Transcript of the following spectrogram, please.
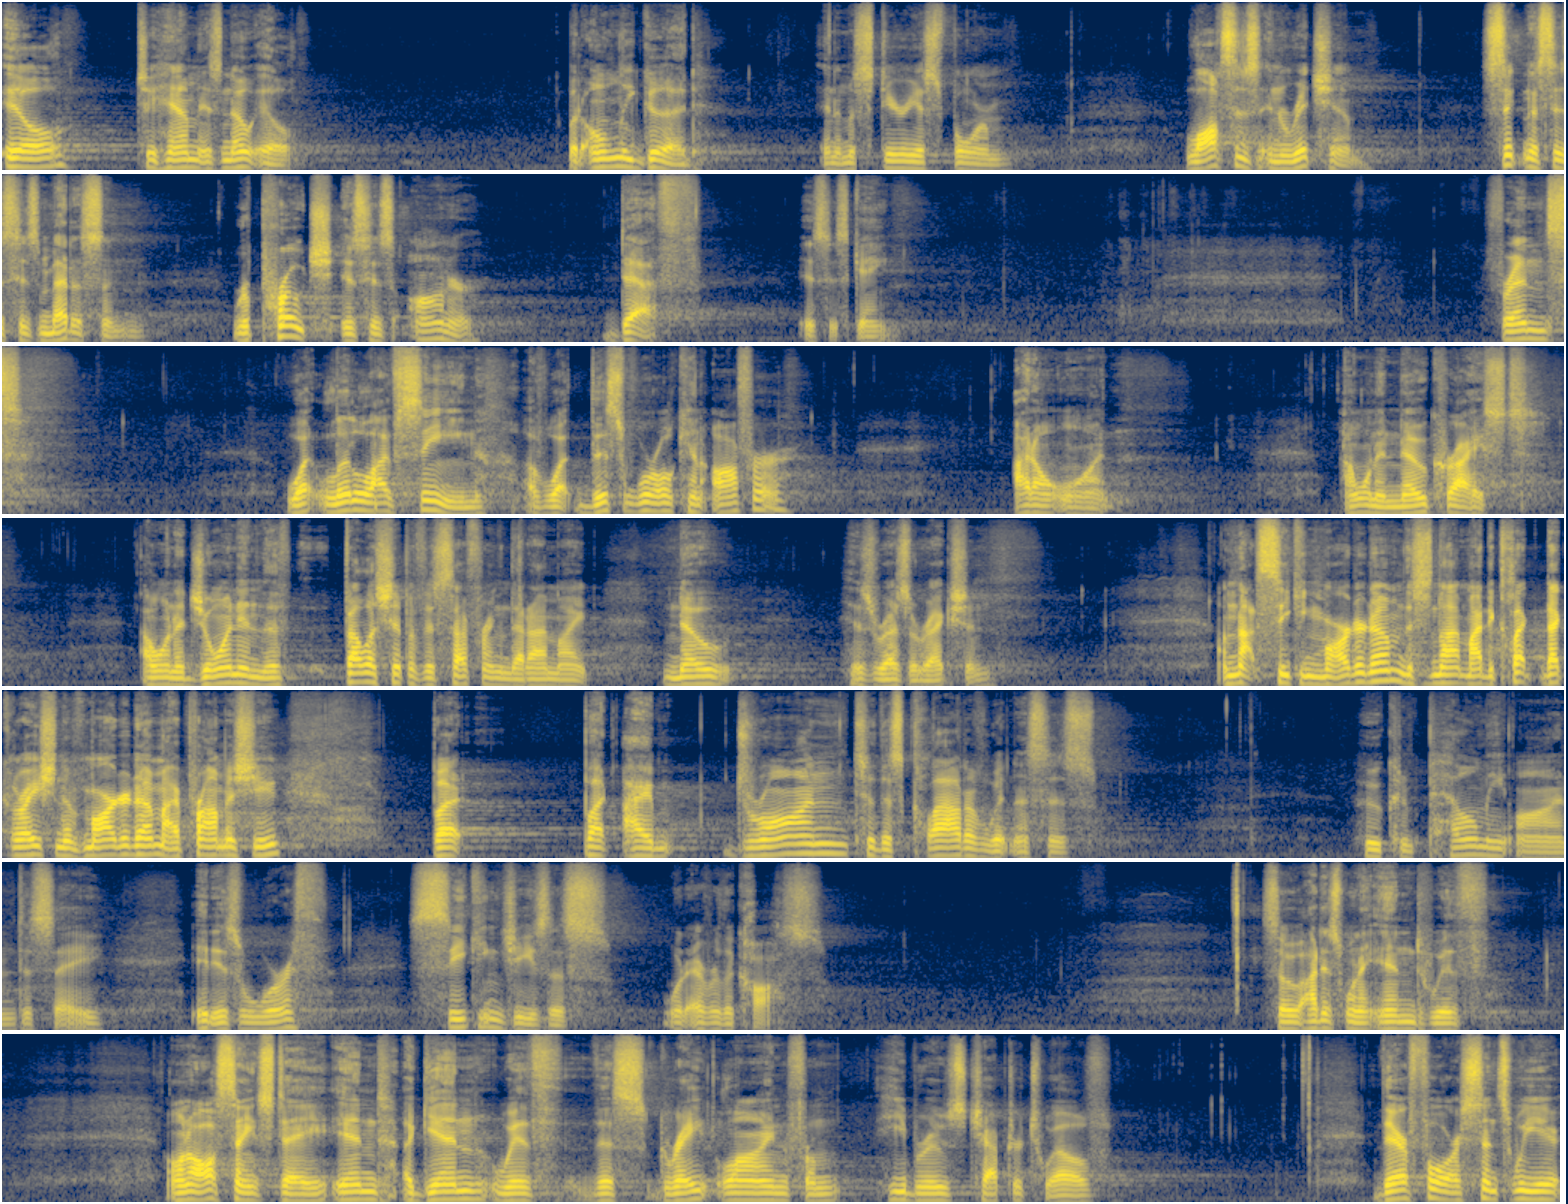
ill to him is no ill, but only good in a mysterious form. Losses enrich him, sickness is his medicine, reproach is his honor, death is his gain. Friends, what little I've seen of what this world can offer, I don't want. I want to know Christ. I want to join in the fellowship of his suffering that I might know his resurrection. I'm not seeking martyrdom. This is not my declaration of martyrdom, I promise you. But, but I'm drawn to this cloud of witnesses who compel me on to say it is worth seeking Jesus, whatever the cost. So I just want to end with, on All Saints' Day, end again with this great line from Hebrews chapter 12. Therefore, since we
